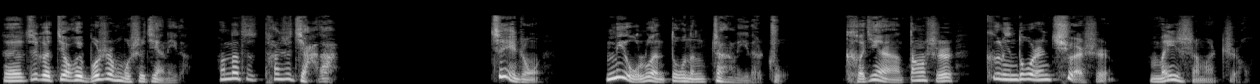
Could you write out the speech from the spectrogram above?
呃，这个教会不是牧师建立的啊，那他他是假的。这种谬论都能站立得住，可见啊，当时哥林多人确实没什么智慧，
